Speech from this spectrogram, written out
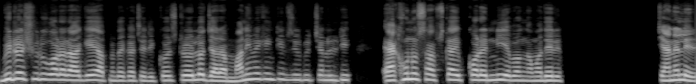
ভিডিও শুরু করার আগে আপনাদের কাছে রিকোয়েস্ট রইল, যারা মানি মেকিং টিপস ইউটিউব চ্যানেলটি এখনও সাবস্ক্রাইব করেননি এবং আমাদের চ্যানেলের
